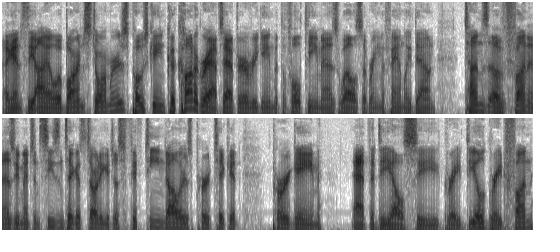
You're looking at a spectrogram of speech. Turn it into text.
against the Iowa Barnstormers. Post game cacautographs after every game with the full team as well. So bring the family down. Tons of fun. And as we mentioned, season tickets starting at just $15 per ticket per game at the DLC. Great deal, great fun,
